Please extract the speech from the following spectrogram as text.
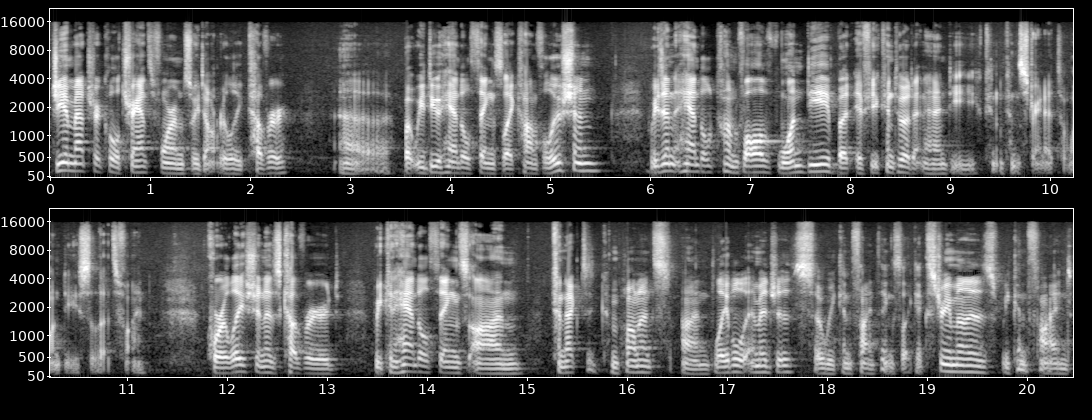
Geometrical transforms we don't really cover, uh, but we do handle things like convolution. We didn't handle convolve 1D, but if you can do it in ND, you can constrain it to 1D, so that's fine. Correlation is covered. We can handle things on connected components on label images, so we can find things like extremas, we can find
